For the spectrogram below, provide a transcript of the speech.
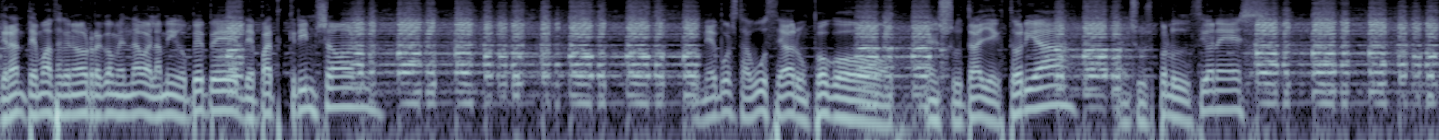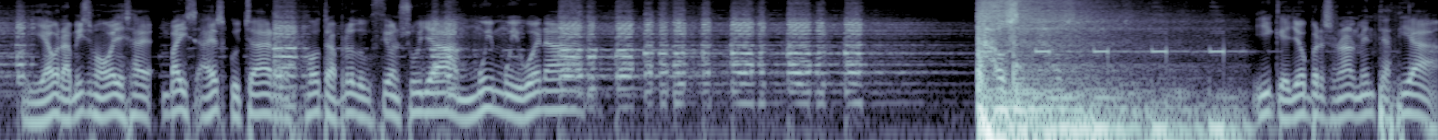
Gran temazo que nos recomendaba el amigo Pepe de Pat Crimson. Y me he puesto a bucear un poco en su trayectoria, en sus producciones. Y ahora mismo vais a, vais a escuchar otra producción suya muy muy buena. Y que yo personalmente hacía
